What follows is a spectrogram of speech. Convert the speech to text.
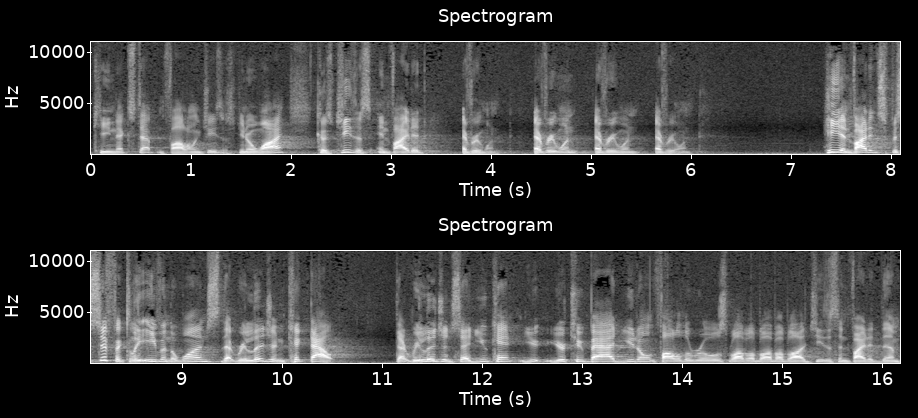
Key next step in following Jesus. You know why? Because Jesus invited everyone. Everyone, everyone, everyone. He invited specifically even the ones that religion kicked out that religion said you can't you, you're too bad you don't follow the rules blah blah blah blah blah jesus invited them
